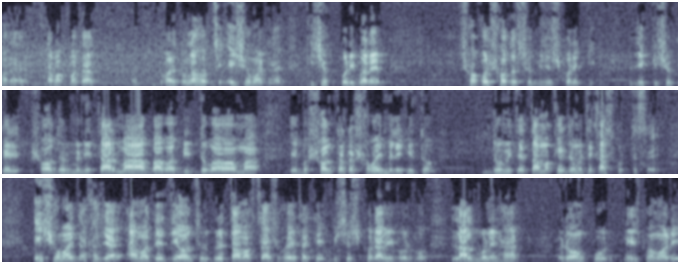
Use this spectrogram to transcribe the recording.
মানে তামাক পাতা ঘরে তোলা হচ্ছে এই সময়টা কৃষক পরিবারের সকল সদস্য, বিশেষ করে যে কৃষকের সহধর্মিনী, তার মা, বাবা, বৃদ্ধ, বাবা মা এবং সন্তানরা সবাই মিলে কিন্তু জমিতে তামাকের জমিতে কাজ করতেছে। এই সময় দেখা যায় আমাদের যে অঞ্চলগুলো তামাক চাষ হয়ে থাকে, বিশেষ করে আমি বলব লালমনিরহাট, রংপুর, নীলফামারী,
